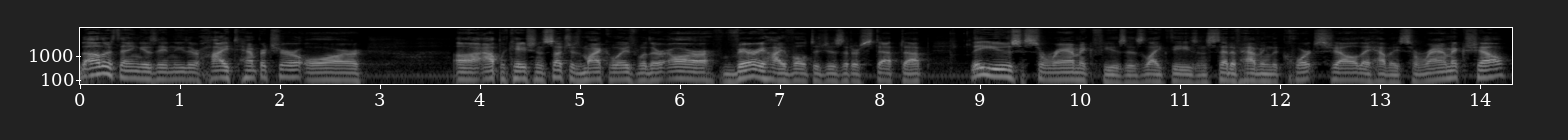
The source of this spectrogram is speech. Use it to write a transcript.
The other thing is in either high temperature or uh, applications such as microwaves where there are very high voltages that are stepped up, they use ceramic fuses like these. Instead of having the quartz shell, they have a ceramic shell,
